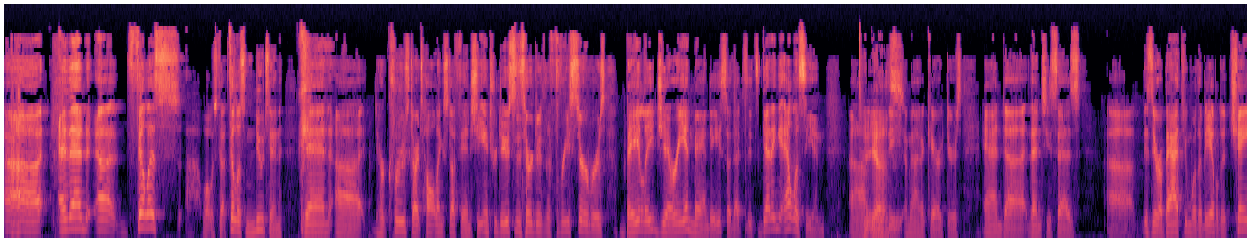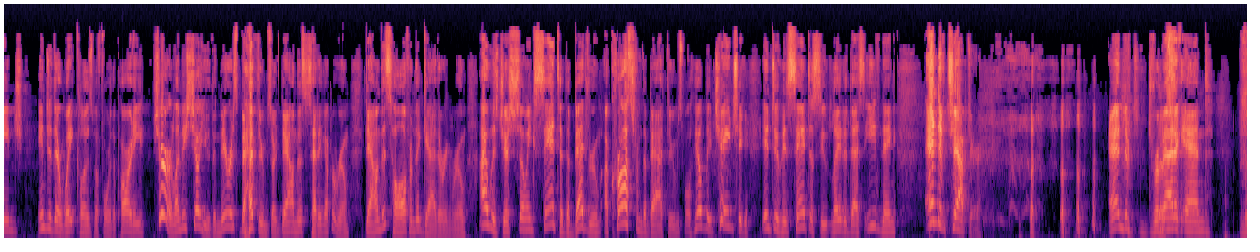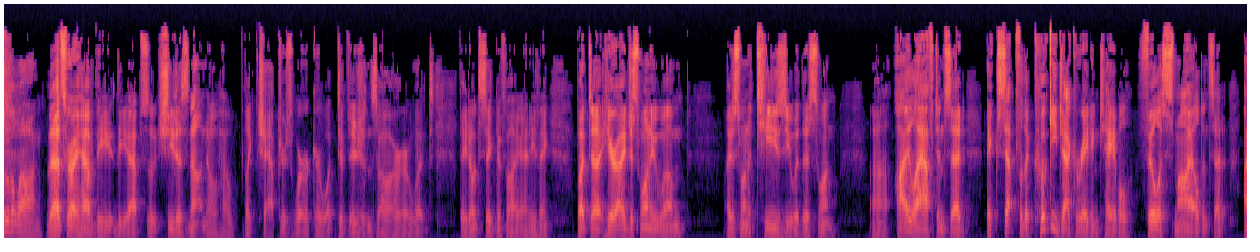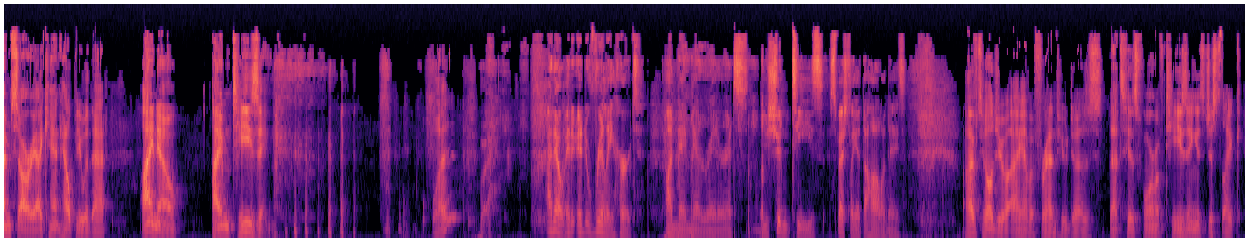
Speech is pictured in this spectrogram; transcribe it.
Uh, and then uh, Phyllis, uh, what was that? Phyllis Newton. Then uh, her crew starts hauling stuff in. She introduces her to the three servers: Bailey, Jerry, and Mandy. So that's it's getting Ellisian uh, Yes. with the amount of characters. And uh, then she says. Uh, is there a bathroom where they'll be able to change into their wait clothes before the party? Sure, let me show you. The nearest bathrooms are down this, setting up a room, down this hall from the gathering room. I was just showing Santa the bedroom across from the bathrooms. Well, he'll be changing into his Santa suit later this evening. End of chapter. end of dramatic end. Move along. That's where I have the the absolute. She does not know how like chapters work or what divisions are or what they don't signify anything. But uh, here, I just want to um, I just want to tease you with this one. Uh, I laughed and said, "Except for the cookie decorating table." Phyllis smiled and said, "I'm sorry, I can't help you with that. I know, I'm teasing." what? I know it, it really hurt. Unnamed narrator. It's you shouldn't tease, especially at the holidays. I've told you I have a friend who does that's his form of teasing is just like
